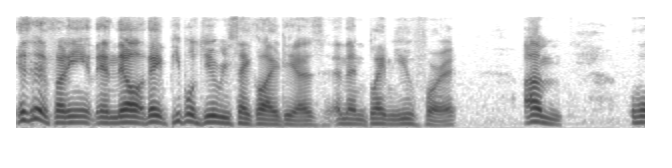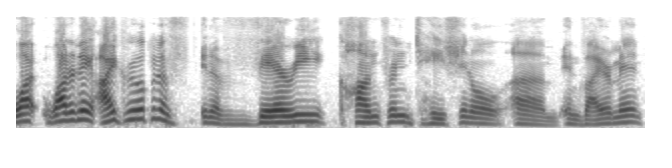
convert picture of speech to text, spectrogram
Isn't it funny? And they'll they people do recycle ideas and then blame you for it. Um what Waternay, I grew up in a in a very confrontational um, environment.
